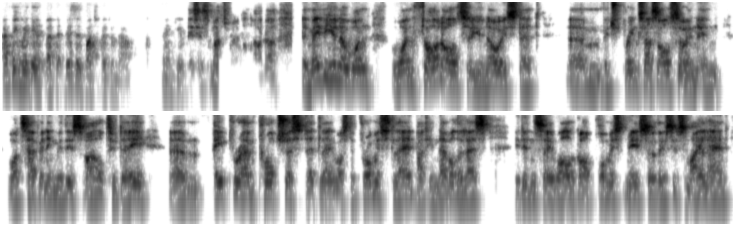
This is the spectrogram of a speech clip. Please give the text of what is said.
I think we did. But this is much better now. Thank you. This is much better now. And maybe you know one one thought also you know is that um, which brings us also in in what's happening with Israel today. Um, Abraham purchased that land was the promised land, but he nevertheless he didn't say, "Well, God promised me, so this is my land,"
